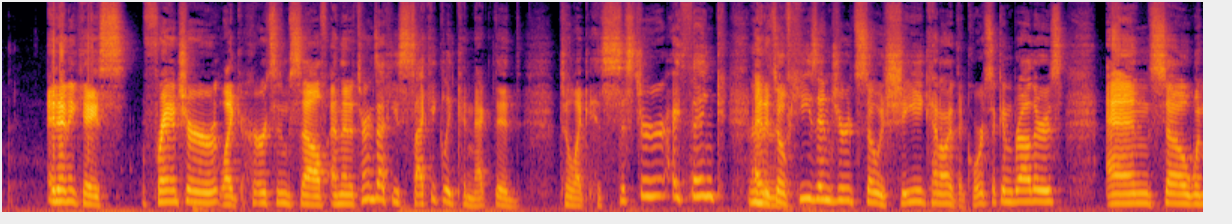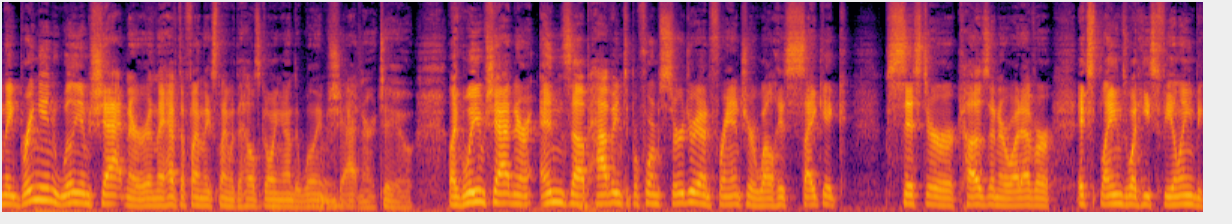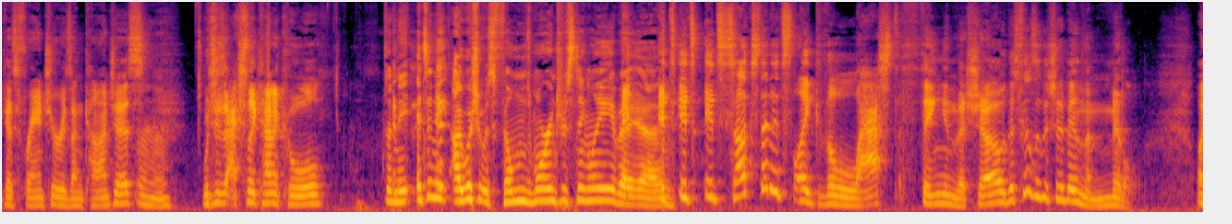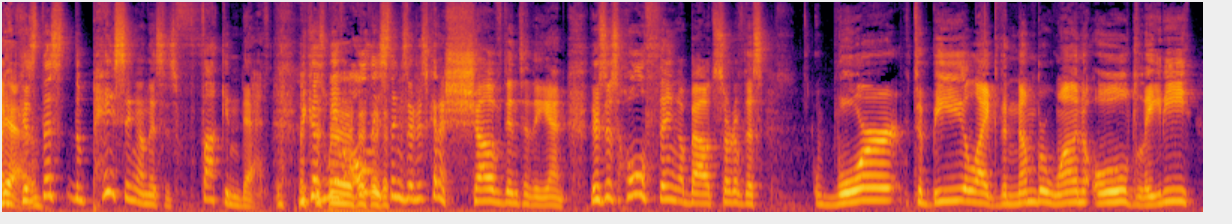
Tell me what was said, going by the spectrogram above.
in any case, Francher like hurts himself, and then it turns out he's psychically connected to like his sister, I think. And so if he's injured, so is she, kind of like the Corsican brothers. And so when they bring in William Shatner, and they have to finally explain what the hell's going on to William Shatner too, like William Shatner ends up having to perform surgery on Francher while his psychic sister or cousin or whatever explains what he's feeling because Francher is unconscious, mm-hmm. which is actually kind of cool. It's a neat. It's a neat. I wish it was filmed more interestingly, but yeah. It's it's it sucks that it's like the last thing in the show. This feels like this should have been in the middle. Like Yeah. because this the pacing on this is fucking death. Because we have all these things that are just kind of shoved into the end. There's this whole thing about sort of this war to be like the number one old lady.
